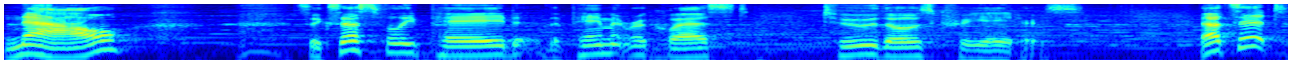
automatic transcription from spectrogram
now successfully paid the payment request to those creators. That's it.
